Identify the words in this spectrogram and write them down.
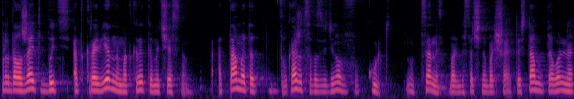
продолжать быть откровенным, открытым и честным. А там это, кажется, возведено в культ. Ну, ценность достаточно большая. То есть там довольно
